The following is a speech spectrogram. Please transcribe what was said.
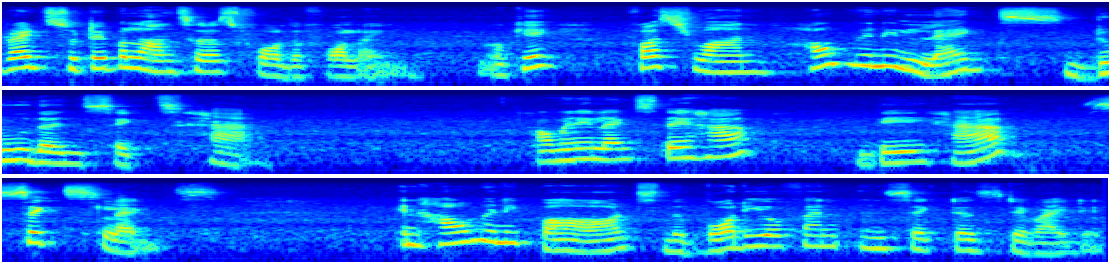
Write suitable answers for the following. Okay, first one, how many legs do the insects have? How many legs they have? They have six legs. In how many parts the body of an insect is divided?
